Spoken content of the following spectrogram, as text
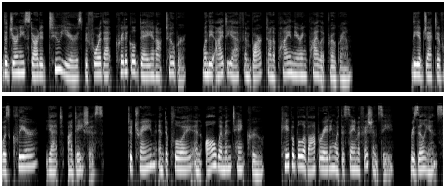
The journey started two years before that critical day in October, when the IDF embarked on a pioneering pilot program. The objective was clear, yet audacious. To train and deploy an all-women tank crew, capable of operating with the same efficiency, resilience,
